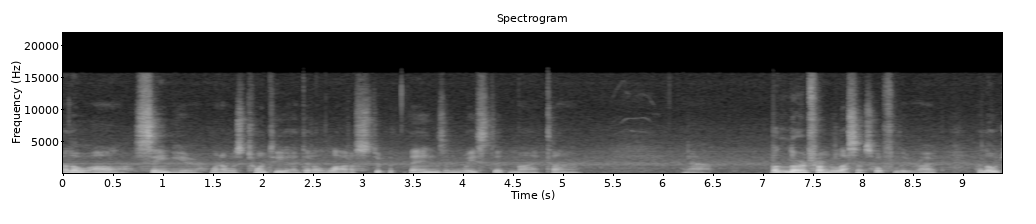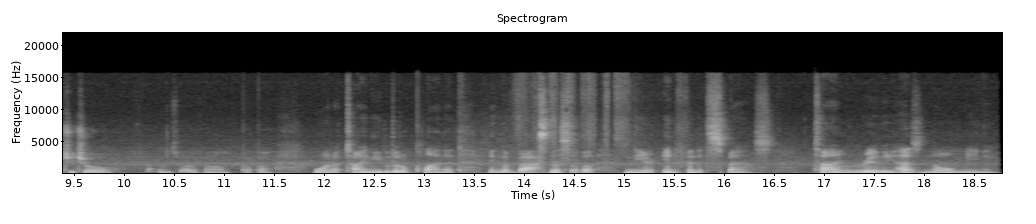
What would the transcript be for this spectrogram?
Hello all. Same here. When I was 20 I did a lot of stupid things and wasted my time. Yeah. But learn from the lessons hopefully right? Hello Chycho. Oh, welcome. Papa. We're on a tiny little planet in the vastness of a near infinite space. time really has no meaning.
